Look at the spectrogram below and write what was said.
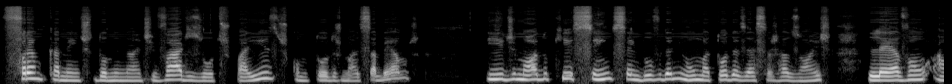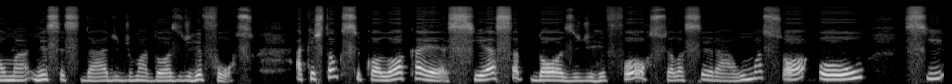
francamente dominante em vários outros países, como todos nós sabemos. E de modo que, sim, sem dúvida nenhuma, todas essas razões levam a uma necessidade de uma dose de reforço. A questão que se coloca é se essa dose de reforço ela será uma só ou se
